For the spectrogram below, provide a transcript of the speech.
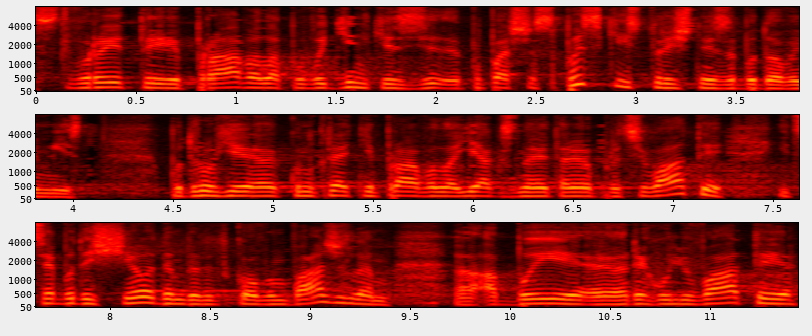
створити правила поведінки, з- по-перше, списки історичної забудови міст, по-друге, конкретні правила, як з нею треба працювати, і це буде ще одним додатковим важелем, аби регулювати,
